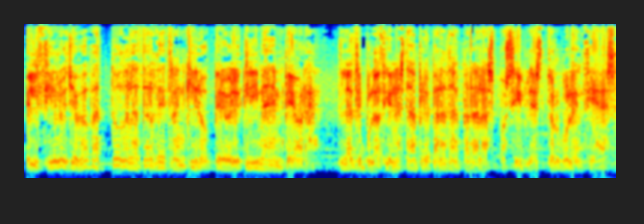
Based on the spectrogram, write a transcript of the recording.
El cielo llevaba toda la tarde tranquilo, pero el clima empeora. La tripulación está preparada para las posibles turbulencias.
